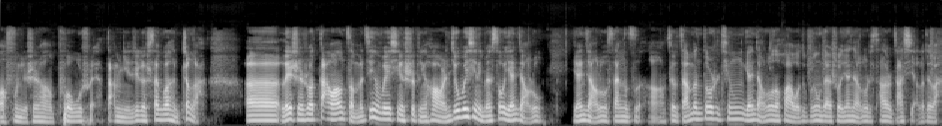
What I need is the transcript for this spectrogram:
往妇女身上泼污水，大米这个三观很正啊。呃，雷神说大王怎么进微信视频号？你就微信里面搜演讲录，演讲录三个字啊，就咱们都是听演讲录的话，我就不用再说演讲录这仨字咋写了，对吧？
